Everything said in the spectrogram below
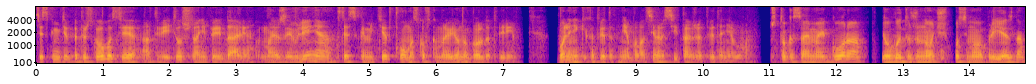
Следственный комитет по Тверской области ответил, что они передали мое заявление в Следственный комитет по Московскому району города Твери. Более никаких ответов не было. От СИН России также ответа не было. Что касаемо Егора, его в эту же ночь, после моего приезда,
